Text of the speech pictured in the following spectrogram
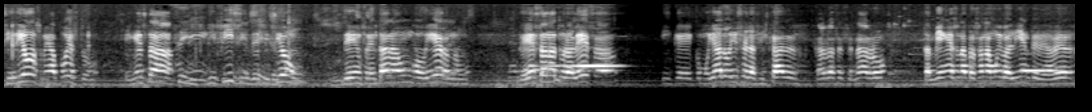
si Dios me ha puesto en esta difícil decisión de enfrentar a un gobierno de esta naturaleza y que como ya lo dice la fiscal Carla Cesenarro, también es una persona muy valiente de haber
